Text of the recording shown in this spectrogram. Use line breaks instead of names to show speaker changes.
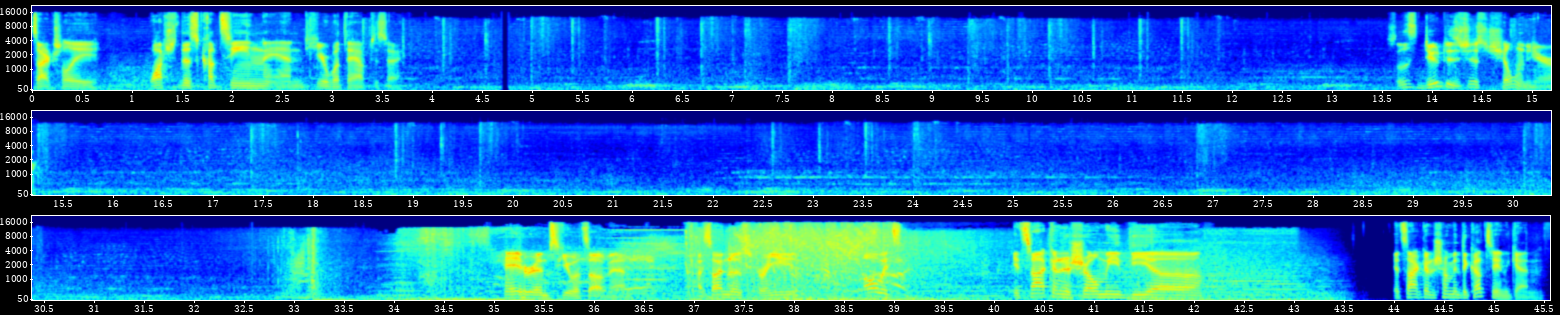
Let's actually watch this cutscene and hear what they have to say. So this dude is just chilling here. Hey Rimsky, what's up, man? I saw no screen. Oh, it's it's not gonna show me the uh it's not gonna show me the cutscene again.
